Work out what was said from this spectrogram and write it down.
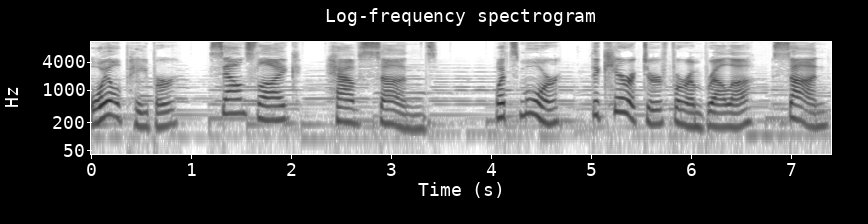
oil paper sounds like have sons. What's more, the character for umbrella, sun,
